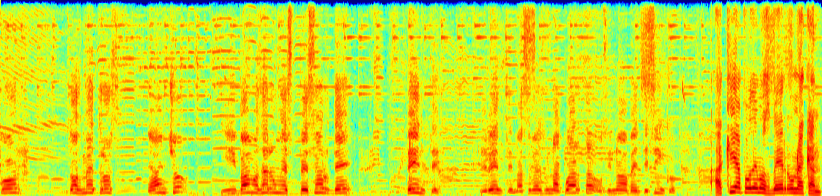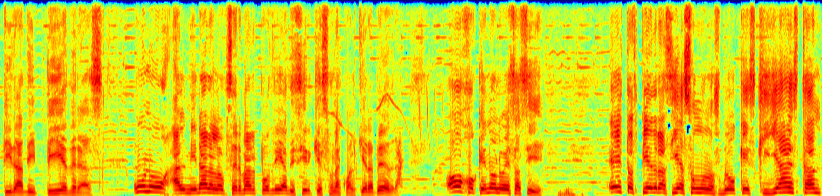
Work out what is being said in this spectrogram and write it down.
por 2 metros de ancho y vamos a hacer un espesor de 20, de 20, más o menos una cuarta o si no a 25 Aquí ya podemos ver una cantidad de piedras. Uno al mirar, al observar, podría decir que es una cualquiera piedra. Ojo que no lo es así. Estas piedras ya son unos bloques que ya están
